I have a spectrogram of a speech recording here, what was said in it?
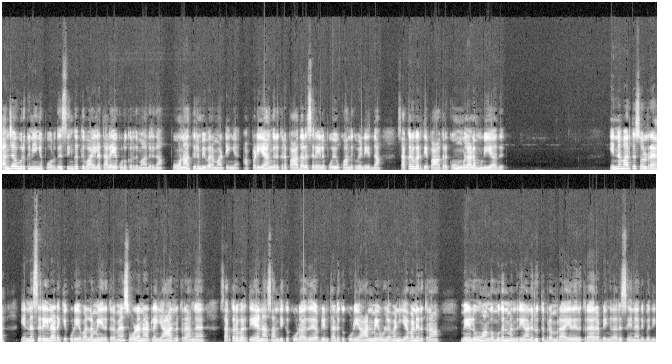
தஞ்சாவூருக்கு நீங்கள் போகிறது சிங்கத்து வாயில் தலையை கொடுக்கறது மாதிரி தான் போனால் திரும்பி வர மாட்டீங்க. அப்படியே அங்கே இருக்கிற பாதாள சிறையில் போய் உட்காந்துக்க வேண்டியது தான் சக்கரவர்த்தியை பார்க்குறக்கும் உங்களால் முடியாது. என்ன வார்த்தை சொல்கிறேன் என்ன சிறையில் அடைக்கக்கூடிய வல்லமை இருக்கிறவன் சோழ நாட்டில் யார் இருக்கிறாங்க? சக்கரவர்த்தியை நான் சந்திக்கக்கூடாது அப்படின்னு தடுக்கக்கூடிய ஆண்மை உள்ளவன் எவன் இருக்கிறான்? மேலும் அங்கே முதன் மந்திரி அனிருத்த பிரம்மராயர் இருக்கிறார் அப்படிங்கிறாரு சேனாதிபதி.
